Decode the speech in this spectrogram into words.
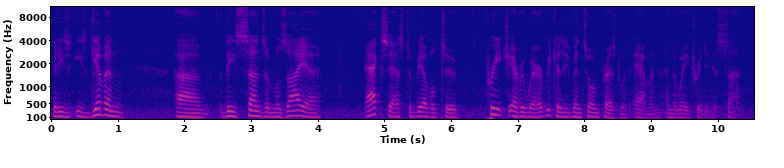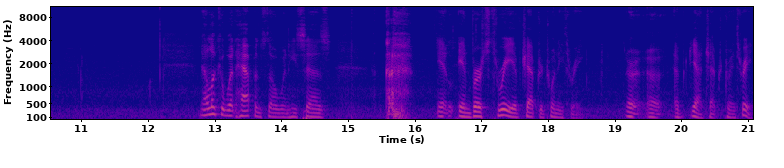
that he's, he's given um, these sons of Mosiah access to be able to preach everywhere because he's been so impressed with Ammon and the way he treated his son. Now look at what happens though when he says in, in, verse three of chapter twenty-three, or uh, yeah, chapter twenty-three,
